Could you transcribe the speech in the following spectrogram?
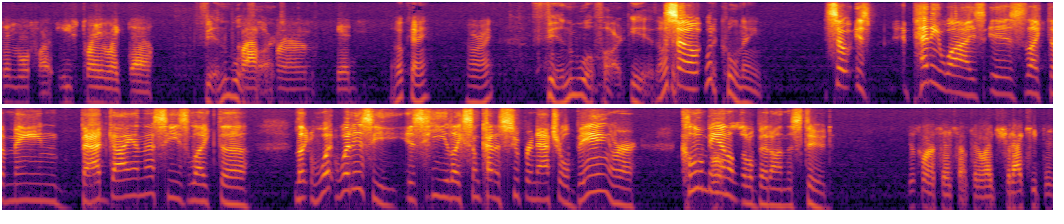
Finn Wolfhard. He's playing like the Finn classic Wolfhard. Brown kid. Okay. All right. Finn Wolfhard is. What a, So- what a cool name. So is Pennywise is like the main bad guy in this? He's like the like what what is he? Is he like some kind of supernatural being or clue me in a little bit on this dude? Just want to say something. Like, should I keep this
